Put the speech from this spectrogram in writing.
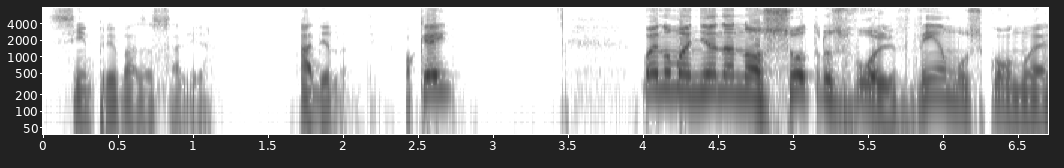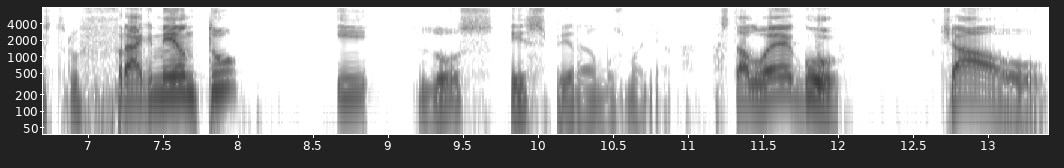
sempre vas a salir adelante, ¿ok? Bueno, mañana nosotros volvemos con nuestro fragmento y los esperamos mañana. Hasta luego. Chao.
